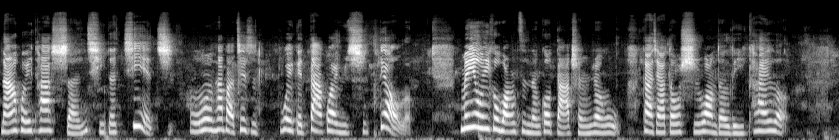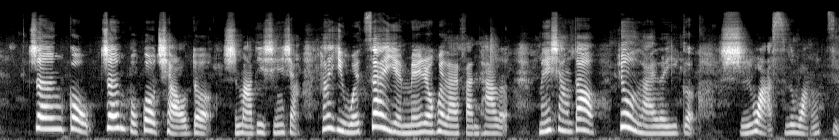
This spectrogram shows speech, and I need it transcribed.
拿回他神奇的戒指。哦，他把戒指喂给大怪鱼吃掉了。没有一个王子能够达成任务，大家都失望的离开了。真够，真不够瞧的，史玛蒂心想。他以为再也没人会来烦他了，没想到又来了一个史瓦斯王子。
